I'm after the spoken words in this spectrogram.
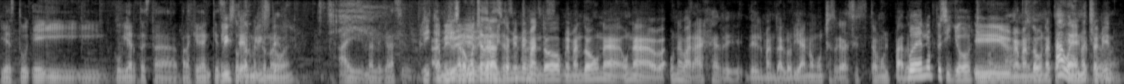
y, estu- y, y- y cubierta esta para que vean que es Blister, totalmente blister. nuevo. ¿eh? Ay, dale, gracias. A mí, Pero muchas a mí gracias, también me mandó, me mandó una, una, una baraja de, del Mandaloriano. Muchas gracias, está muy padre. Bueno, pues si yo. y chingo de me mandó una Ah, tarjetita bueno, también. también.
